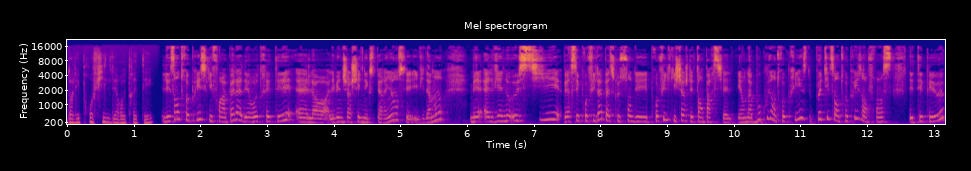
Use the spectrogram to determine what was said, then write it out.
dans les profils des retraités? Les entreprises qui font appel à des retraités, elles, elles viennent chercher une expérience, évidemment, mais elles viennent aussi vers ces profils-là parce que ce sont des profils qui cherchent des temps partiels. Et on a beaucoup d'entreprises, de petites entreprises en France, des TPE,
